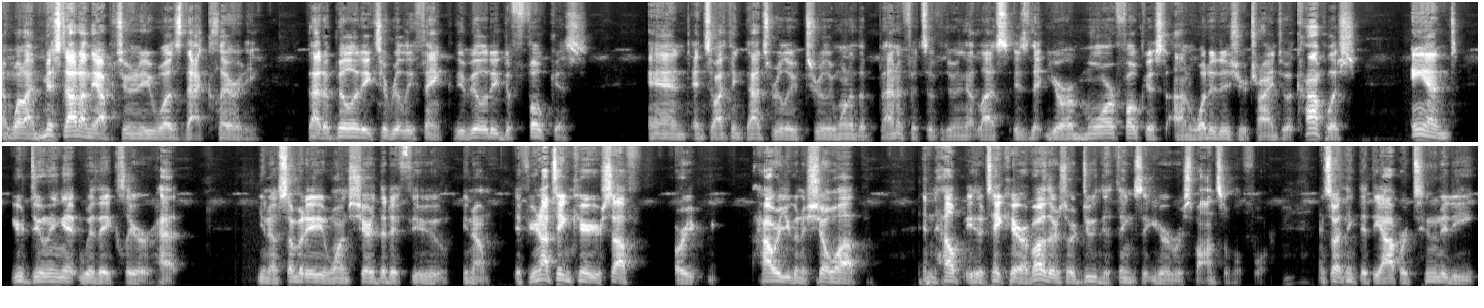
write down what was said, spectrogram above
and what I missed out on the opportunity was that clarity, that ability to really think, the ability to focus. And and so I think that's really truly one of the benefits of doing that less is that you're more focused on what it is you're trying to accomplish and you're doing it with a clearer head. You know, somebody once shared that if you, you know, if you're not taking care of yourself or how are you going to show up and help either take care of others or do the things that you're responsible for? Mm-hmm. And so I think that the opportunity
